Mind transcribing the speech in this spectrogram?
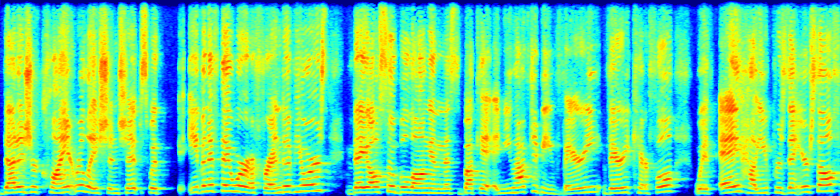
That is your client relationships with even if they were a friend of yours they also belong in this bucket. And you have to be very very careful with a how you present yourself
